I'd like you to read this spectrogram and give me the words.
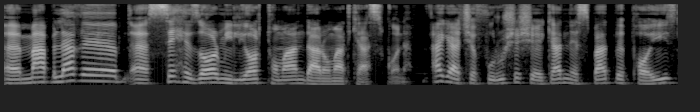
مبلغ 3000 میلیارد تومن درآمد کسب کنه. اگرچه فروش شرکت نسبت به پاییز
